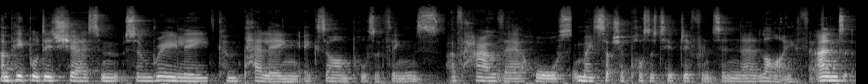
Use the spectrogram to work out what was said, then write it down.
And people did share some some really compelling examples of things of how their horse made such a positive difference in their life. And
